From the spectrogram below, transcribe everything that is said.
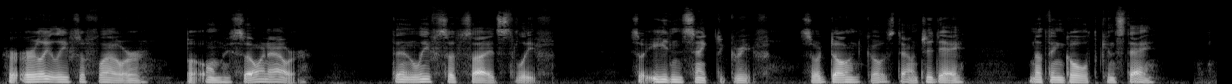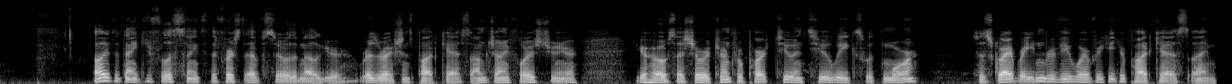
Her early leaves a flower, but only so an hour. Then leaf subsides to leaf. So Eden sank to grief. So dawn goes down to day. Nothing gold can stay. I'd like to thank you for listening to the first episode of the Metal Gear Resurrections podcast. I'm Johnny Flores Jr., your host. I shall return for part two in two weeks with more. Subscribe, rate, and review wherever you get your podcasts. I'm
